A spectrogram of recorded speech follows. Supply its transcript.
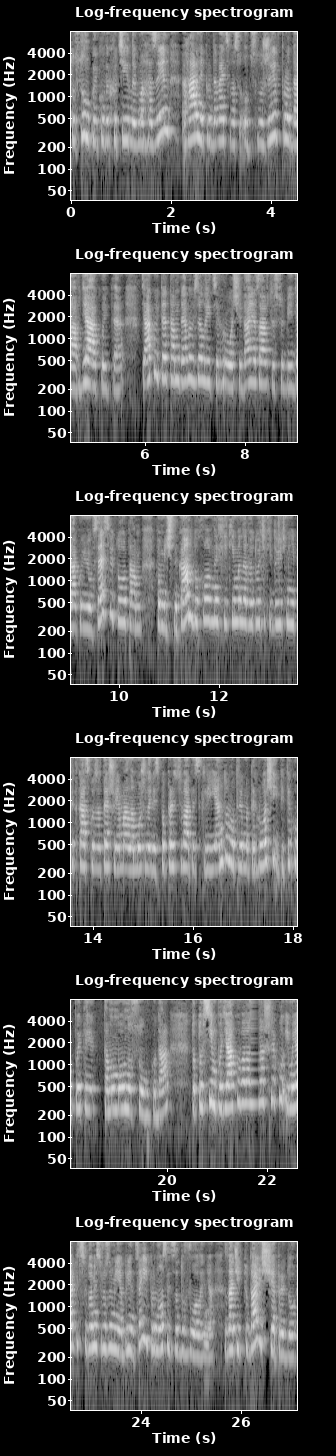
ту сумку, яку ви хотіли в магазин. Гарний продавець вас обслужив, продав. Дякуйте. Дякуйте там, де ви взяли ці гроші. Да? Я завжди собі дякую Всесвіту, там помічникам духовних, які мене ведуть, які дають мені підказку за те, що я мала можливість попрацювати з клієнтом, отримати гроші і піти купити там умовну сумку. Да? Тобто всім подякувала на шляху, і моя підсвідомість розуміє, блін, це їй приносить задоволення. Значить, туди я ще прийду.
